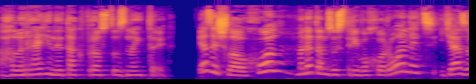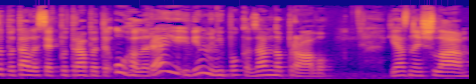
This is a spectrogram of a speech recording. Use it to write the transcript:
галереї не так просто знайти. Я зайшла у хол, мене там зустрів охоронець. Я запиталася, як потрапити у галерею, і він мені показав направо. Я знайшла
